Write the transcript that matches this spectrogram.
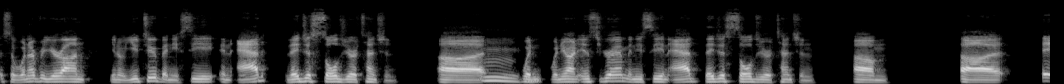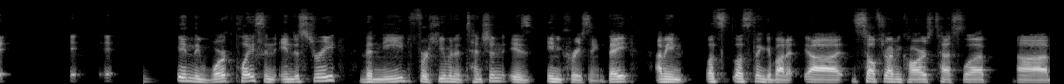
so whenever you're on you know youtube and you see an ad they just sold your attention uh, mm. When when you're on Instagram and you see an ad, they just sold your attention. Um, uh, in the workplace and industry, the need for human attention is increasing. They, I mean, let's let's think about it. Uh, self-driving cars, Tesla, uh,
